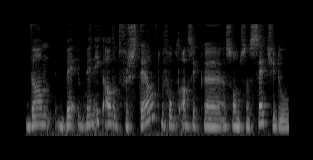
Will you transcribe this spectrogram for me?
dan ben, ik altijd versteld. Bijvoorbeeld als ik uh, soms een setje doe,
